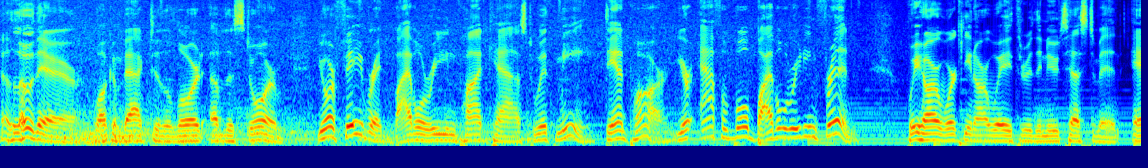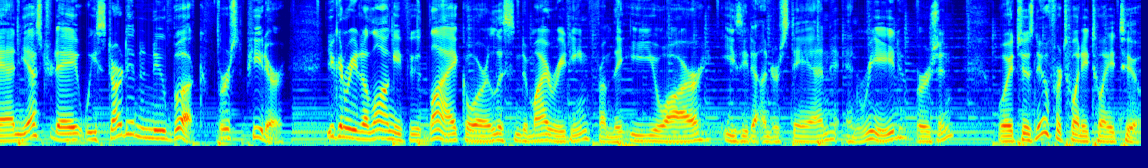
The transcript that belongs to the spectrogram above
Hello there. Welcome back to the Lord of the Storm, your favorite Bible reading podcast with me, Dan Parr, your affable Bible reading friend. We are working our way through the New Testament, and yesterday we started a new book, 1 Peter. You can read along if you'd like, or listen to my reading from the EUR, easy to understand and read version, which is new for 2022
